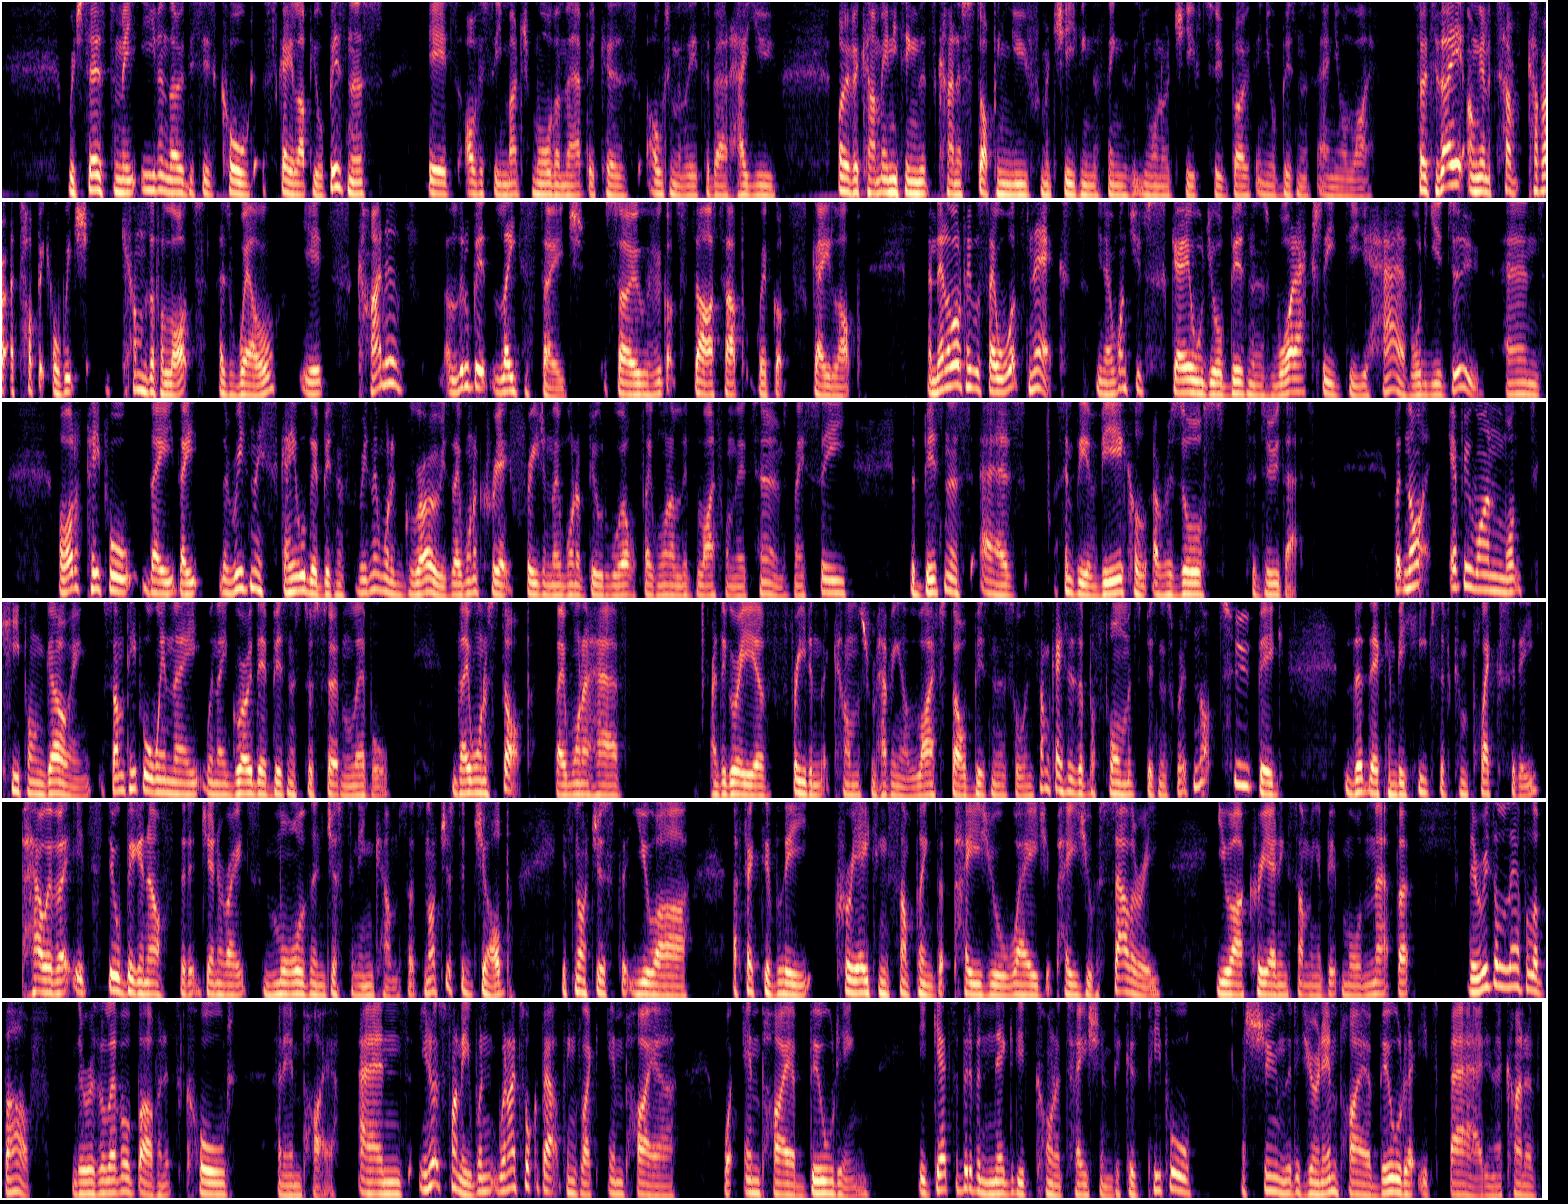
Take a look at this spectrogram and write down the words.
which says to me, even though this is called Scale Up Your Business, it's obviously much more than that because ultimately it's about how you overcome anything that's kind of stopping you from achieving the things that you want to achieve to both in your business and your life. So today I'm going to t- cover a topic which comes up a lot as well. It's kind of a little bit later stage. So we've got startup, we've got scale up. And then a lot of people say, well, what's next? You know, once you've scaled your business, what actually do you have? What do you do? And a lot of people, they, they, the reason they scale their business, the reason they want to grow is they want to create freedom. They want to build wealth. They want to live life on their terms. And they see the business as simply a vehicle, a resource to do that. But not everyone wants to keep on going. Some people when they when they grow their business to a certain level they want to stop. They want to have a degree of freedom that comes from having a lifestyle business or in some cases a performance business where it's not too big that there can be heaps of complexity. However it's still big enough that it generates more than just an income. So it's not just a job. It's not just that you are effectively creating something that pays you a wage, it pays you a salary, you are creating something a bit more than that. But there is a level above. There is a level above, and it's called an empire. And you know, it's funny when when I talk about things like empire or empire building, it gets a bit of a negative connotation because people assume that if you're an empire builder, it's bad in a kind of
